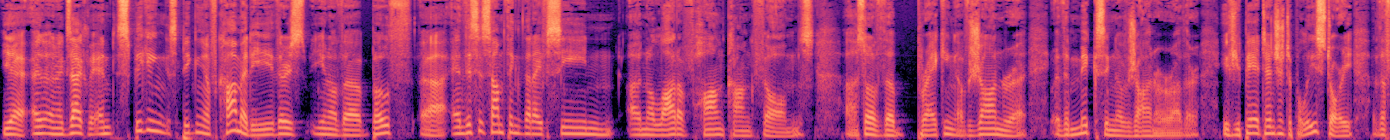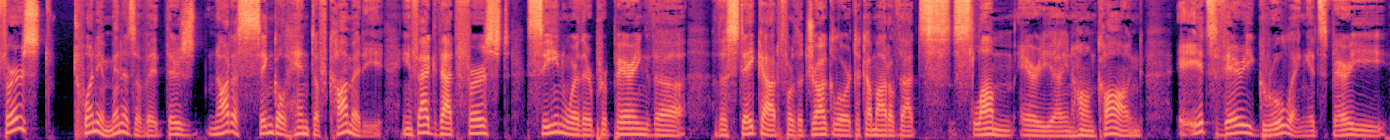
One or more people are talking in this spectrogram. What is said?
Yeah, and, and exactly. And speaking speaking of comedy, there's you know the both, uh, and this is something that I've seen in a lot of Hong Kong films, uh, sort of the breaking of genre, the mixing of genre rather. If you pay attention to Police Story, the first 20 minutes of it, there's not a single hint of comedy. In fact, that first scene where they're preparing the the stakeout for the drug lord to come out of that s- slum area in Hong Kong, it's very grueling. It's very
